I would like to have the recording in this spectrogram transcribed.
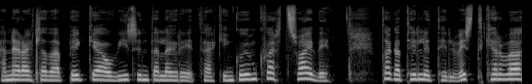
Henn er ætlað að byggja á vísindalegri þekkingu um hvert svæði. Taka tillit til vistkerfa,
